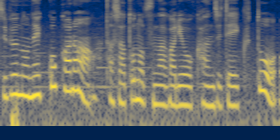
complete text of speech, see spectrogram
自分の根っこから他者とのつながりを感じていくと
